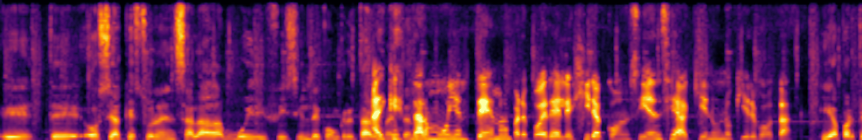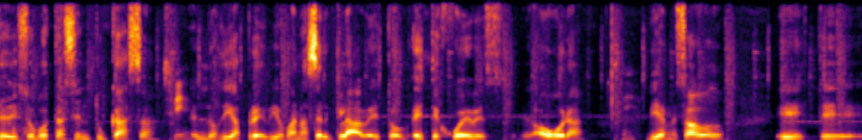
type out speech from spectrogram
Este, o sea que es una ensalada muy difícil de concretar. Hay que estar muy en tema para poder elegir a conciencia a quién uno quiere votar. Y aparte de eso, vos estás en tu casa, en los días previos van a ser clave, esto, este jueves, ahora, viernes, sábado, este,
